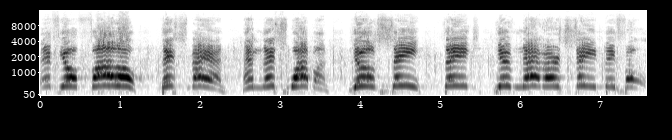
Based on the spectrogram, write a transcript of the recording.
If you'll follow this man and this woman, you'll see things you've never seen before.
